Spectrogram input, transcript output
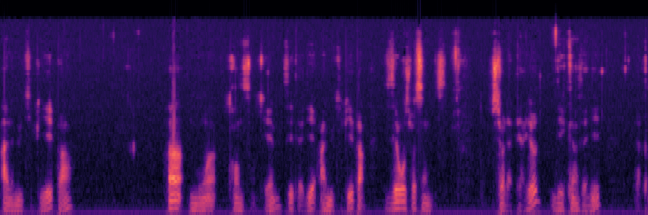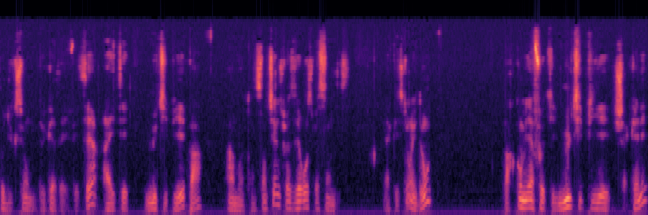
à la multiplier par 1 moins 30 centièmes, c'est-à-dire à multiplier par 0,70. Sur la période des 15 années, la production de gaz à effet de serre a été multipliée par 1 moins 30 centièmes, soit 0,70. La question est donc, par combien faut-il multiplier chaque année?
